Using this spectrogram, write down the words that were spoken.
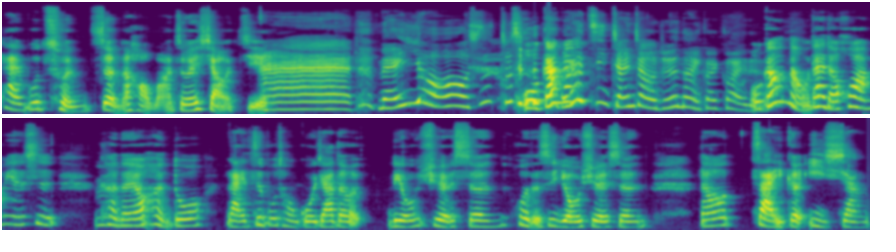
太不纯正了，好吗？这位小姐，哎，没有，是就是我刚刚自己讲一讲，我觉得哪里怪怪的。我刚刚脑袋的画面是，可能有很多来自不同国家的留学生或者是游学生，然后在一个异乡，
